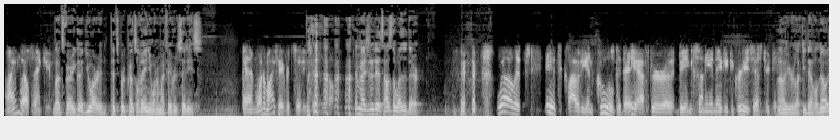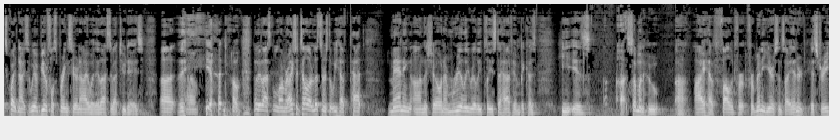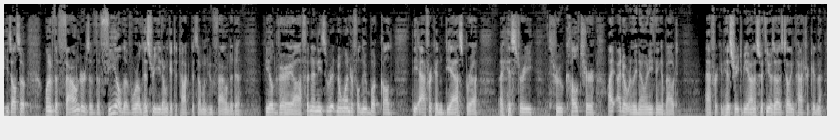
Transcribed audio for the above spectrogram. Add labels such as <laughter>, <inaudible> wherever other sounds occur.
I'm well, thank you. That's very good. You are in Pittsburgh, Pennsylvania, one of my favorite cities. And one of my favorite cities as well. <laughs> I imagine it is. How's the weather there? <laughs> well, it's it's cloudy and cool today after uh, being sunny and 80 degrees yesterday. Oh, you're a lucky devil. No, it's quite nice. We have beautiful springs here in Iowa. They last about two days. Uh, they, um, <laughs> yeah, no, no, they last a little longer. I should tell our listeners that we have Pat Manning on the show, and I'm really, really pleased to have him because he is uh, someone who uh, I have followed for, for many years since I entered history. He's also one of the founders of the field of world history. You don't get to talk to someone who founded a field very often, and he's written a wonderful new book called The African Diaspora A History Through Culture. I, I don't really know anything about African history, to be honest with you. As I was telling Patrick in the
